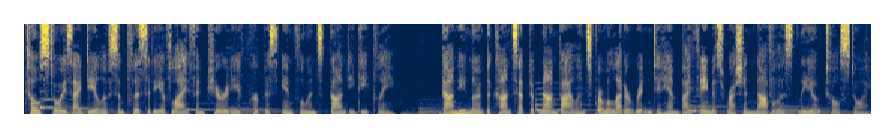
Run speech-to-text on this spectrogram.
Tolstoy's ideal of simplicity of life and purity of purpose influenced Gandhi deeply. Gandhi learned the concept of nonviolence from a letter written to him by famous Russian novelist Leo Tolstoy.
